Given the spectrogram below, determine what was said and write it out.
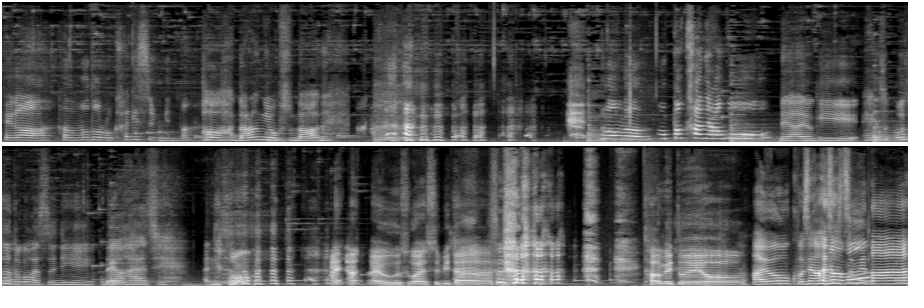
제가 가보도록 하겠습니다. 아, 나랑님 없으면 나 안 해. 그러면 어떡하냐고. 내가 여기 행수 꽂아 두고 갔으니 내가 가야지. 아니. 어? 아니, 아, 아 유 수고하셨습니다. 다음에 또 해요. 아유 고생하셨습니다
